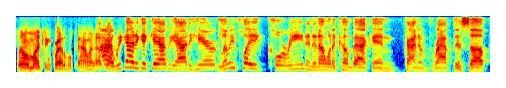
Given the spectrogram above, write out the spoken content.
so much incredible talent out All there. right, we got to get Gabby out of here. Let me play Chlorine, and then I want to come back and kind of wrap this up.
